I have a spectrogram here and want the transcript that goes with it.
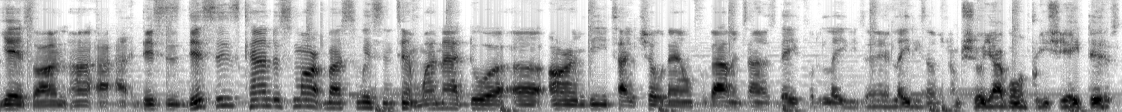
yeah. So I, I, I this is this is kind of smart by Swizz and Tim. Why not do a, a R&B type showdown for Valentine's Day for the ladies? And ladies, I'm, I'm sure y'all gonna appreciate this.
